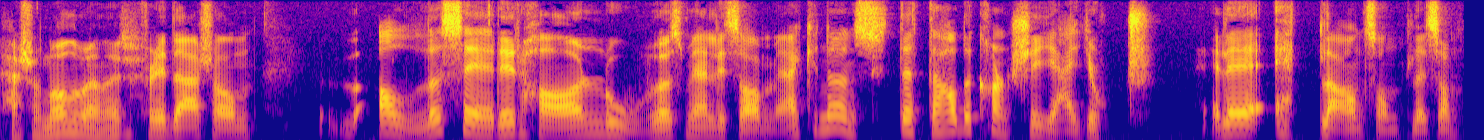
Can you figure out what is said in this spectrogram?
Jeg skjønner hva du mener. Fordi det er sånn Alle serier har noe som jeg liksom Jeg kunne ønske Dette hadde kanskje jeg gjort. Eller et eller annet sånt, liksom.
